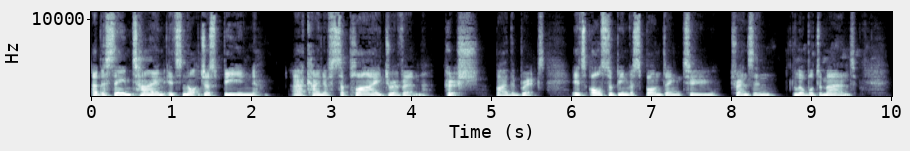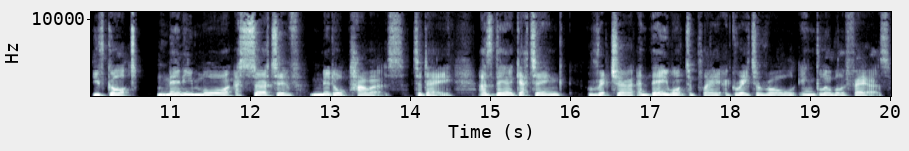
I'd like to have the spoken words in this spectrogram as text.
at the same time, it's not just been a kind of supply driven push by the BRICS. It's also been responding to trends in global demand. You've got many more assertive middle powers today as they're getting richer and they want to play a greater role in global affairs.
